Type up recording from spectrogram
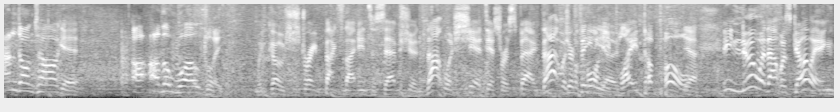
and on target are otherworldly. We go straight back to that interception. That was sheer disrespect. That was before he played the ball. Yeah. He knew where that was going.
